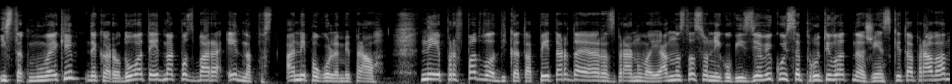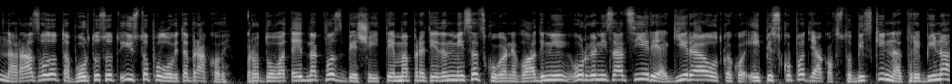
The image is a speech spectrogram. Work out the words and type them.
истакнувајќи дека родовата еднаквост бара еднаквост, а не поголеми права. Не е прв пат владиката Петар да ја разбранува јавноста со негови изјави кои се противат на женските права, на разводот, абортусот и истополовите бракови. Родовата еднаквост беше и тема пред еден месец кога невладини организации реагираа откако епископот Јаков Стобиски на трибина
